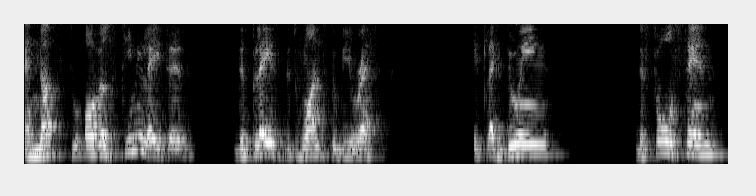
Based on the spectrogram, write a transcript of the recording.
and not to overstimulated the place that wants to be rest. It's like doing the full sin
